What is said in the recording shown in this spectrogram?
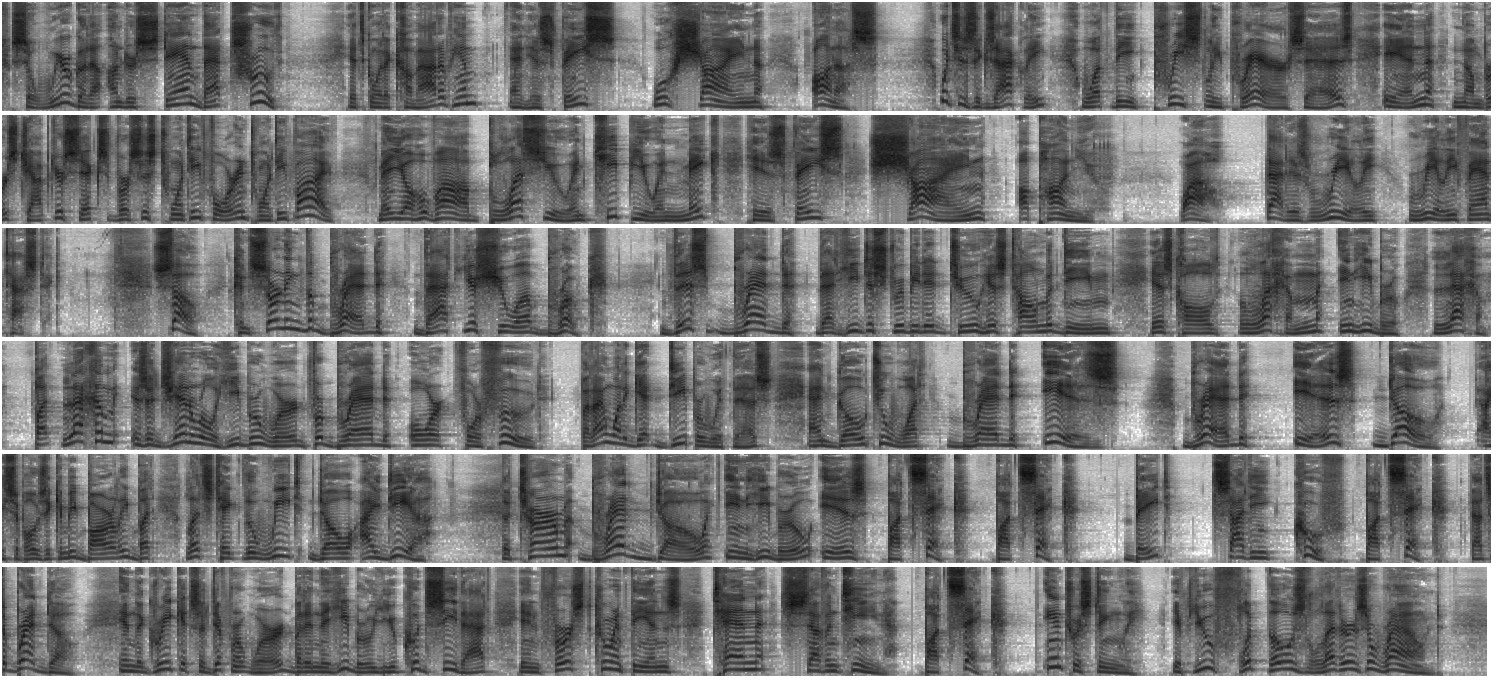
So we're going to understand that truth. It's going to come out of him and his face will shine on us. Which is exactly what the priestly prayer says in Numbers chapter 6, verses 24 and 25. May Jehovah bless you and keep you and make his face shine upon you. Wow, that is really, really fantastic. So, concerning the bread that Yeshua broke, this bread that he distributed to his talmidim is called lechem in Hebrew. Lechem. But lechem is a general Hebrew word for bread or for food. But I want to get deeper with this and go to what bread is. Bread is dough. I suppose it can be barley, but let's take the wheat dough idea. The term bread dough in Hebrew is batsek, batsek. Beit tzadi kuf, batsek. That's a bread dough. In the Greek, it's a different word, but in the Hebrew, you could see that in 1 Corinthians 10 17. Batsek. Interestingly, if you flip those letters around,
